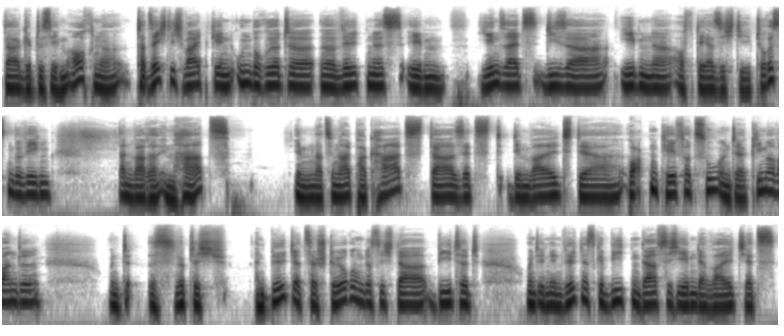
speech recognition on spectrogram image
Da gibt es eben auch eine tatsächlich weitgehend unberührte äh, Wildnis, eben jenseits dieser Ebene, auf der sich die Touristen bewegen. Dann war er im Harz, im Nationalpark Harz. Da setzt dem Wald der Borkenkäfer zu und der Klimawandel. Und es ist wirklich ein Bild der Zerstörung, das sich da bietet. Und in den Wildnisgebieten darf sich eben der Wald jetzt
